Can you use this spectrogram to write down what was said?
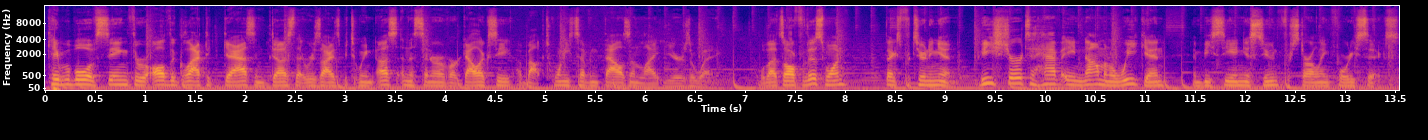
capable of seeing through all the galactic gas and dust that resides between us and the center of our galaxy about 27,000 light years away. Well, that's all for this one. Thanks for tuning in. Be sure to have a nominal weekend and be seeing you soon for Starlink 46.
